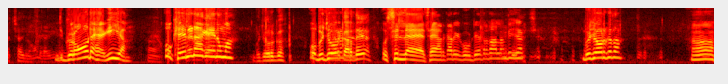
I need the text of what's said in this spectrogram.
ਅੱਛਾ ਜੀ। ਗਰਾਊਂਡ ਹੈਗੀ ਆ। ਉਹ ਖੇਲਣਾ ਕਿ ਇਹਨੂੰ ਆ? ਬਜ਼ੁਰਗ। ਉਹ ਬਜ਼ੁਰਗ ਕਰਦੇ ਆ? ਉਹ ਸਿੱਲੇ ਸੈਰ ਕਰਕੇ ਗੋਡੇ ਤੜਾ ਲੈਂਦੇ ਆ। ਬਜ਼ੁਰਗ ਤਾਂ। ਹਾਂ।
